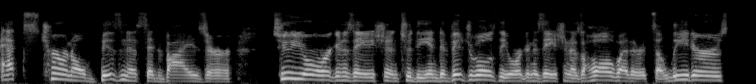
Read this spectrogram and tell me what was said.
external business advisor to your organization, to the individuals, the organization as a whole, whether it's a leaders,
